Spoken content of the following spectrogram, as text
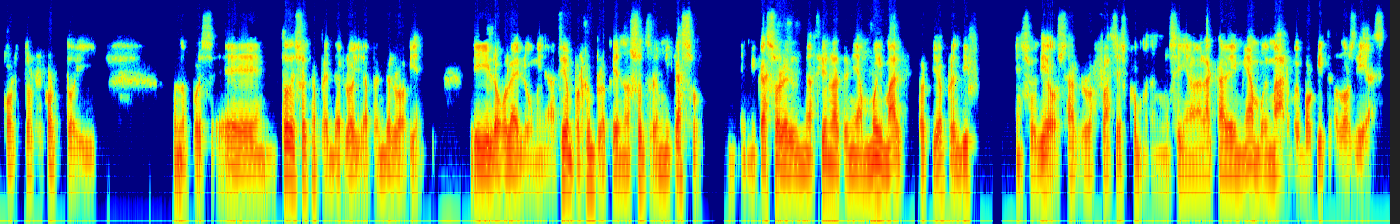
corto, recorto y, bueno, pues eh, todo eso hay que aprenderlo y aprenderlo bien. Y luego la iluminación, por ejemplo, que nosotros, en mi caso, en mi caso la iluminación la tenía muy mal, porque yo aprendí en su día a usar los flashes como me enseñaron en la academia, muy mal, muy poquito, dos días.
